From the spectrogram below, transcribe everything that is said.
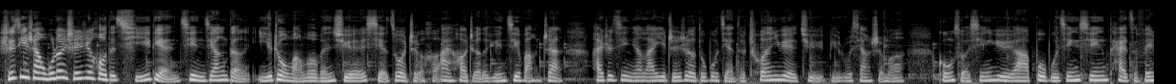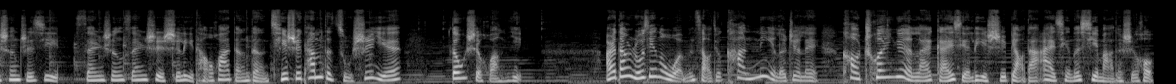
实际上，无论是日后的起点、晋江等一众网络文学写作者和爱好者的云集网站，还是近年来一直热度不减的穿越剧，比如像什么《宫锁心玉》啊、《步步惊心》《太子妃升职记》《三生三世十里桃花》等等，其实他们的祖师爷都是黄奕。而当如今的我们早就看腻了这类靠穿越来改写历史、表达爱情的戏码的时候，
